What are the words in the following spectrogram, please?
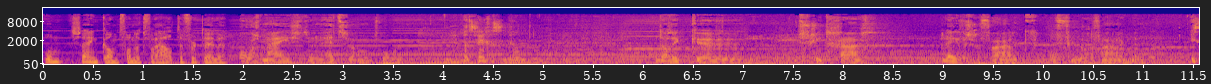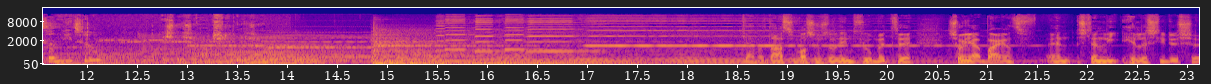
om zijn kant van het verhaal te vertellen. Volgens mij is het een hetse antwoord. Ja, wat zeggen ze dan? Dat ik uh, schiet graag levensgevaarlijk of vuurgevaarlijk ben. Is dat niet zo? Dat is niet zo, absoluut niet zo. Ja, dat laatste was dus dat interview met uh, Sonja Barend en Stanley Hillis... die dus uh,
